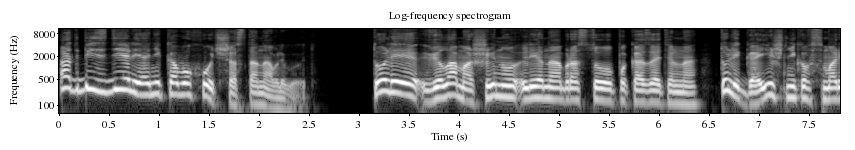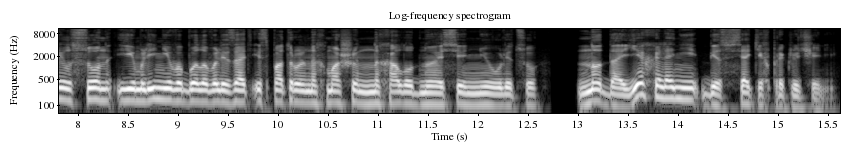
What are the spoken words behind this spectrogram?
«От безделья они кого хочешь останавливают». То ли вела машину Лена Образцова показательно, то ли гаишников сморил сон, и им лениво было вылезать из патрульных машин на холодную осеннюю улицу. Но доехали они без всяких приключений.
